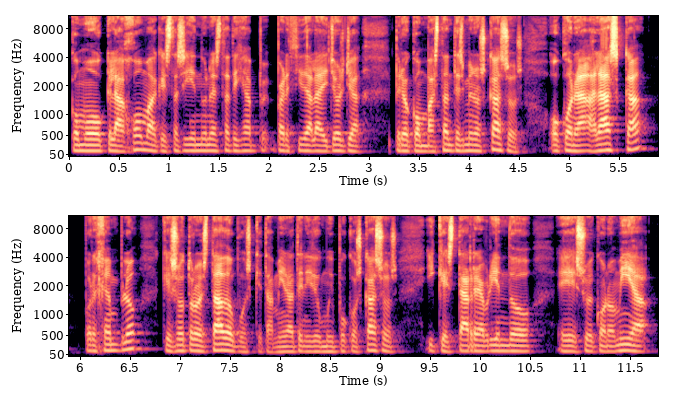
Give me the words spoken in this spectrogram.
como Oklahoma, que está siguiendo una estrategia parecida a la de Georgia, pero con bastantes menos casos, o con Alaska, por ejemplo, que es otro estado pues, que también ha tenido muy pocos casos y que está reabriendo eh, su economía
